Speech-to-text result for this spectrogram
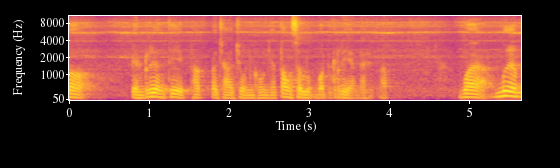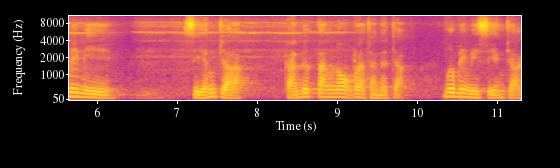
ก็เป็นเรื่องที่พรรคประชาชนคงจะต้องสรุปบทเรียนนะครับ ว่าเมื่อไม่มีเสียงจากการเลือกตั้งนอกราชอาณาจักร เมื่อไม่มีเสียงจาก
